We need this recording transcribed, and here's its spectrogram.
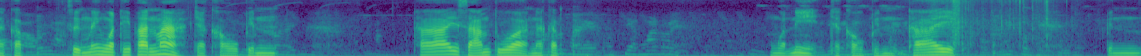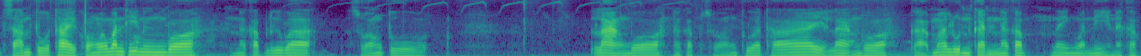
นะครับ ซึ่งในงวดที่ผ่านมาจะเขาเป็นท้ายสามตัวนะครับงวดนี้จะเขาเป็นท้าย เป็นสามตัวท้ายของรางวัลที่หนึ่งบอนะครับ หรือว่าสองตัว ล่างบอนะครับสองตัวท้ายล่างบอกะมาลุ้นกันนะครับ ในงวดนี้นะครับ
